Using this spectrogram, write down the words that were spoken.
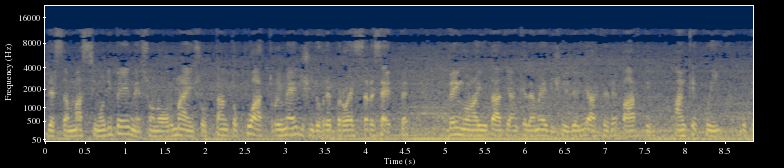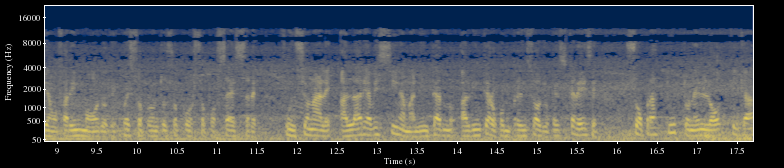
del San Massimo di Penne, sono ormai soltanto quattro i medici, dovrebbero essere sette, vengono aiutati anche da medici degli altri reparti, anche qui dobbiamo fare in modo che questo pronto soccorso possa essere funzionale all'area Vessina ma all'intero comprensorio pescarese, soprattutto nell'ottica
